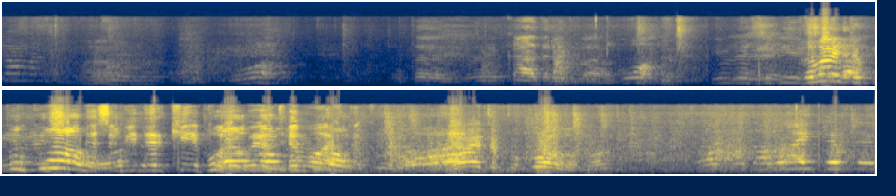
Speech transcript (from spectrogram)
Тома. Кадри два. Давайте по колу. поробив, де можна. Давайте по колу, ну. Давайте вже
